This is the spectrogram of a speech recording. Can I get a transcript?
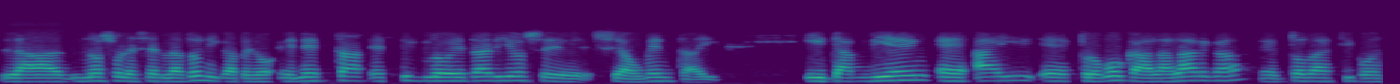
la, no suele ser la tónica, pero en este ciclo etario se, se aumenta ahí también eh, hay eh, provoca a la larga eh, todas, tipo de,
